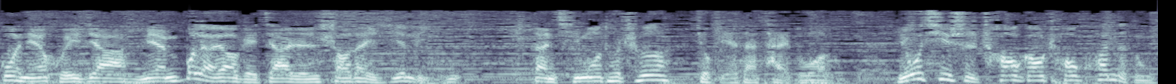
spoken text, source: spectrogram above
过年回家免不了要给家人捎带一些礼物，但骑摩托车就别带太多了，尤其是超高超宽的东西。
